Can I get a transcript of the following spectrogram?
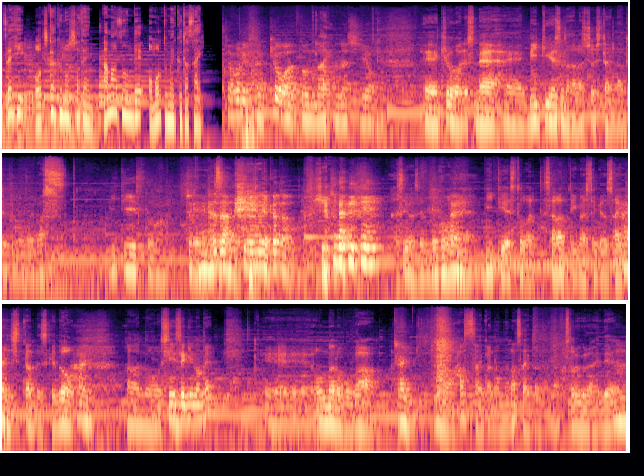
ぜひお近くの書店アマゾンでお求めください。じゃあ森部さん今日はどんな話を、えー今日はですね、えー BTS の話をしたいなというふうに思います。BTS とはちょっと皆さん知らない方も。いきなりすいません。僕もね、はい。BTS とかってさらっと言いましたけど最近知ったんですけど、はい。あの親戚のね、えー女の子がはい。今8歳かな7歳かななんかそれぐらいで、うん。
